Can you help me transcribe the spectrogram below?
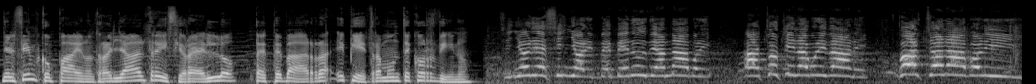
Nel film compaiono tra gli altri Fiorello, Peppe Barra e Pietra Montecorvino. Signori e signori, benvenuti a Napoli, a tutti i napolitani! Forza Napoli!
